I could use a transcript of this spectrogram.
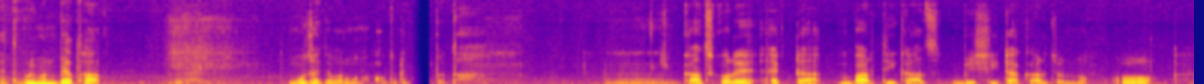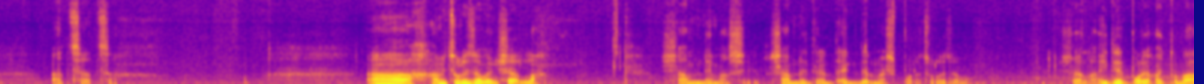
এত পরিমাণ ব্যথা। বোঝাইতে পারব না কতটুকু ব্যথা। কাজ করে একটা বাড়তি কাজ বেশি টাকার জন্য। ও আচ্ছা আচ্ছা। আহ, আমি চলে যাব ইনশাআল্লাহ। সামনে মাসে, সামনে এক দেড় মাস পরে চলে যাব। ইনশাআল্লাহ, ঈদের পরে হয়তো বা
